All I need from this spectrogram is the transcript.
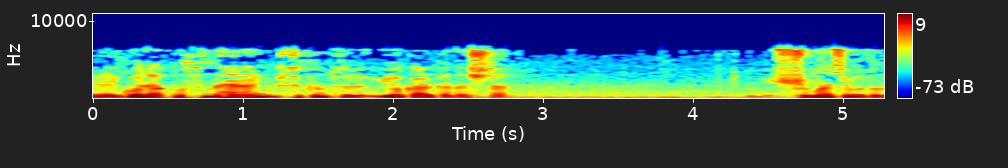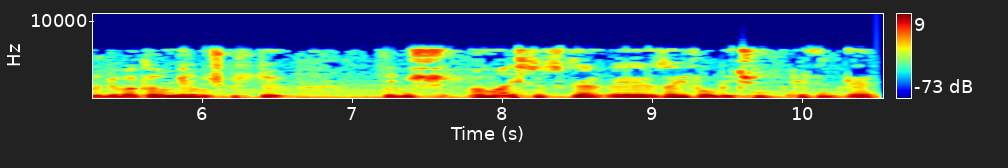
e, gol atmasında herhangi bir sıkıntı yok arkadaşlar. Şu maçımıza da bir bakalım 1.5 üstü demiş ama istatistikler e, zayıf olduğu için kesinlikle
